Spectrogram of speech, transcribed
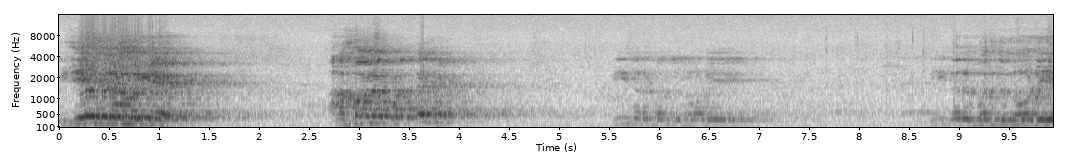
ವಿಜೇಂದ್ರ ಅವರಿಗೆ ಆಹ್ವಾನ ಕೊಡ್ತೇನೆ. ಬೀದರು ಬಂದು ನೋಡಿ, ಬೀದರು ಬಂದು ನೋಡಿ.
